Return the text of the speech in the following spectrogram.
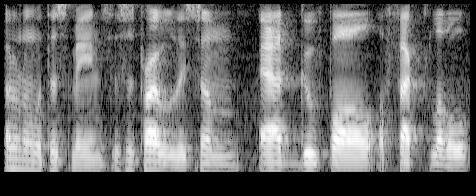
I don't know what this means. This is probably some add goofball effect level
